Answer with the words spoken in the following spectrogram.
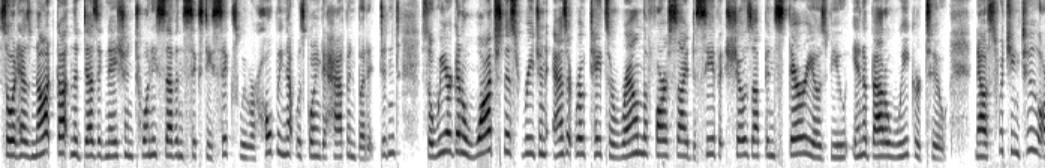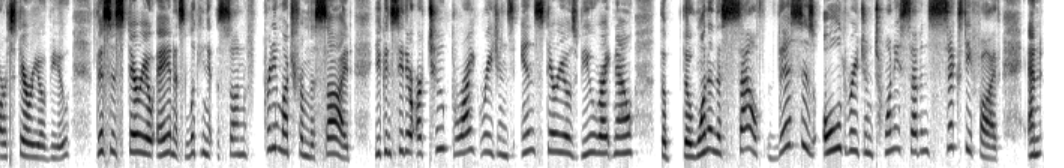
so it has not gotten the designation 2766. We were hoping that was going to happen, but it didn't. So we are going to watch this region as it rotates around the far side to see if it shows up in stereo's view in about a week or two. Now, switching to our stereo view, this is stereo A, and it's looking at the sun pretty much from the side. You can see there are two bright regions in stereo's view right now. The, the one in the south, this is old region 2765. And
